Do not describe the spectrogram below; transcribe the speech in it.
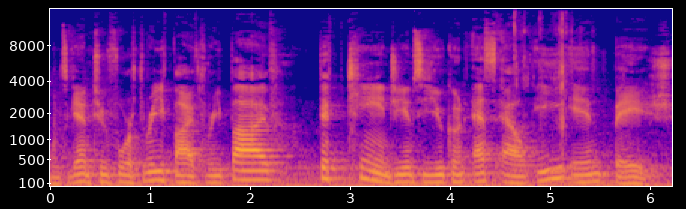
Once again, 243-535, 15 GMC Yukon SLE in beige.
